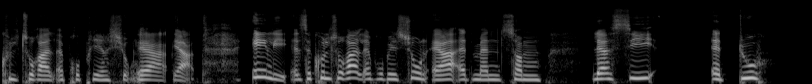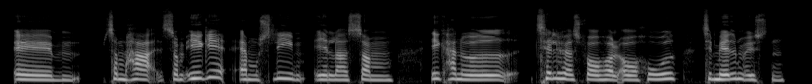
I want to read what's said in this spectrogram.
Kulturel appropriation. Ja, Ja. Egentlig, altså kulturel appropriation er, at man som, lad os sige, at du, øhm, som, har, som ikke er muslim, eller som ikke har noget tilhørsforhold overhovedet til Mellemøsten,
